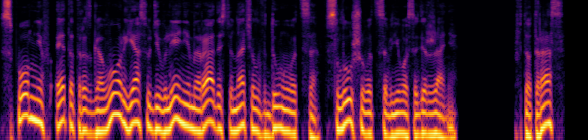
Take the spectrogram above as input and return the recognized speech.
Вспомнив этот разговор, я с удивлением и радостью начал вдумываться, вслушиваться в его содержание. В тот раз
